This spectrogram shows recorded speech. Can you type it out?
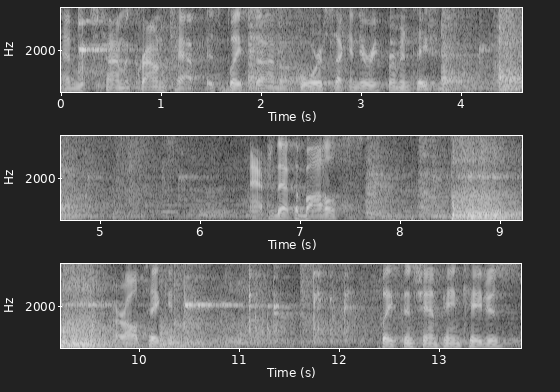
At which time a crown cap is placed on for secondary fermentation. After that, the bottles are all taken, placed in champagne cages,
